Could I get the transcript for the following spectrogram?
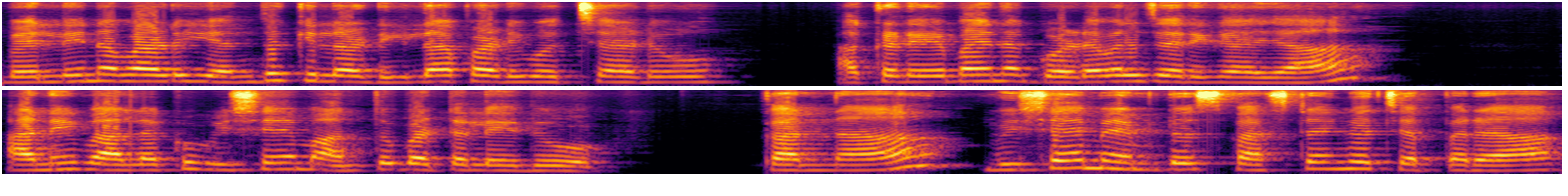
వెళ్ళినవాడు ఎందుకు ఇలా డీలా పడి వచ్చాడు? అక్కడేమైనా గొడవలు జరిగాయా? అని వాళ్ళకు విషయం అంతుబట్టలేదు. కన్నా విషయం ఏమిటో స్పష్టంగా చెప్పరా?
